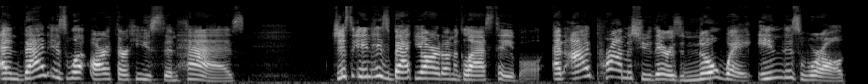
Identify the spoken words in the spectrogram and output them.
And that is what Arthur Houston has just in his backyard on a glass table. And I promise you, there is no way in this world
